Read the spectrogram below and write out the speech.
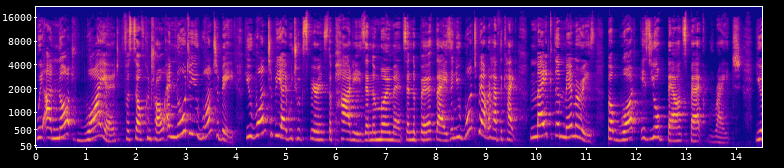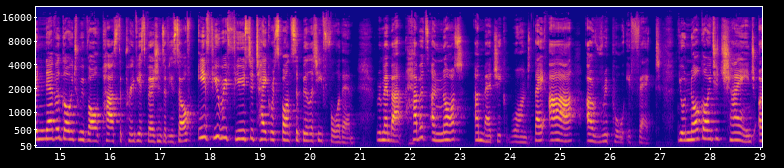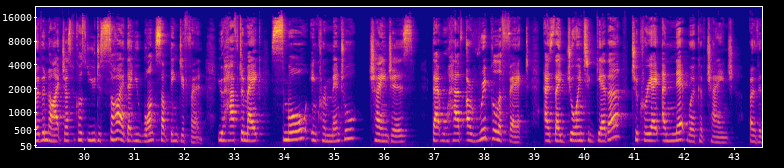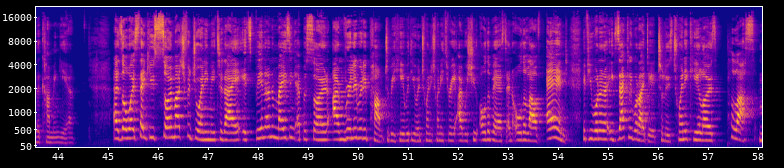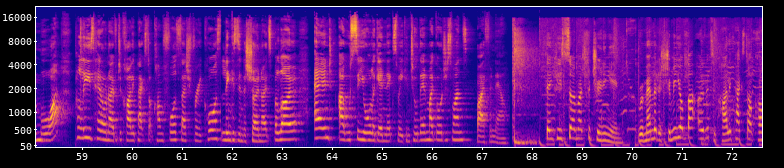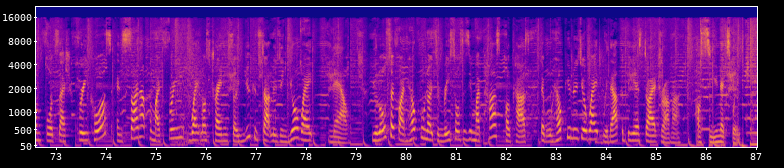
We are not wired for self control and nor do you want to be. You want to be able to experience the parties and the moments and the birthdays and you want to be able to have the cake. Make the memories. But what is your bounce back rate? You're never going to evolve past the previous versions of yourself if you refuse to take responsibility for them. Remember, habits are not a magic wand. They are a ripple effect. You're not going to change overnight just because you decide that you want something different. You have to make small incremental changes that will have a ripple effect as they join together to create a network of change over the coming year. As always, thank you so much for joining me today. It's been an amazing episode. I'm really, really pumped to be here with you in 2023. I wish you all the best and all the love. And if you want to know exactly what I did to lose 20 kilos, plus more, please head on over to kyliepax.com forward slash free course. Link is in the show notes below. And I will see you all again next week. Until then, my gorgeous ones, bye for now. Thank you so much for tuning in. Remember to shimmy your butt over to kyliepax.com forward slash free course and sign up for my free weight loss training so you can start losing your weight now. You'll also find helpful notes and resources in my past podcasts that will help you lose your weight without the BS diet drama. I'll see you next week.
